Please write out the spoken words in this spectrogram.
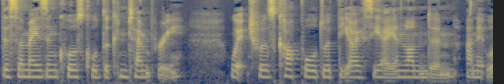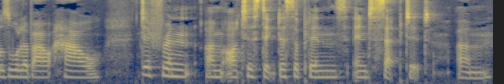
this amazing course called The Contemporary, which was coupled with the ICA in London. And it was all about how different um, artistic disciplines intercepted um,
